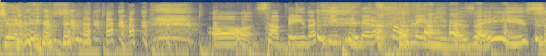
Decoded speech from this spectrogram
Gente, Ó, sabendo aqui em primeira mão, meninas, é isso.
